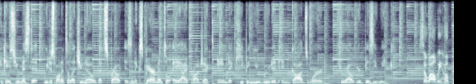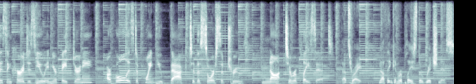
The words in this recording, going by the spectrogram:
In case you missed it, we just wanted to let you know that Sprout is an experimental AI project aimed at keeping you rooted in God's Word throughout your busy week. So while we hope this encourages you in your faith journey, our goal is to point you back to the source of truth, not to replace it. That's right. Nothing can replace the richness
